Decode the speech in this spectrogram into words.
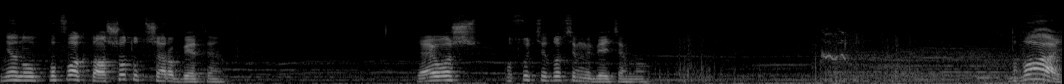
Ні, ну по факту, а що тут ще робити? Я його ж по суті зовсім не витягну. Давай!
